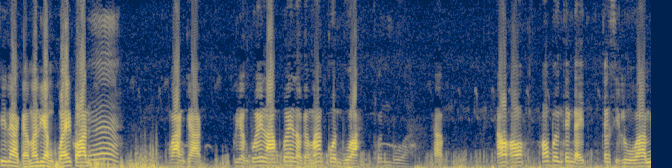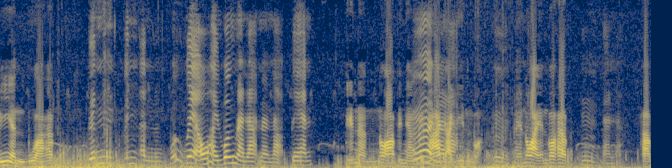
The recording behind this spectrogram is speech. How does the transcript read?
ที่แรกก็มาเลี้ยงควายก่อนเออว่างจากเลี้ยงควายลามควายแล้วก็มาก้นบัวคนบัวครับ เอาเอาเอาเบิ่งจังใดจังสิรู้ว่ามีอันบัวครับเป็นเป็นอันเบิ่งแววให้เบิ่งนั่นล่ะนั่นล่ะแฟนเป็นอันนอเป็นหยังเอเป็นอมานั่นจากล่ะดินบ่เออน้อยๆเห็นบ่ครับ อืมนั่นล่ะครับ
